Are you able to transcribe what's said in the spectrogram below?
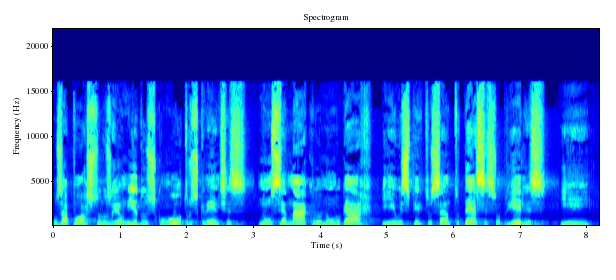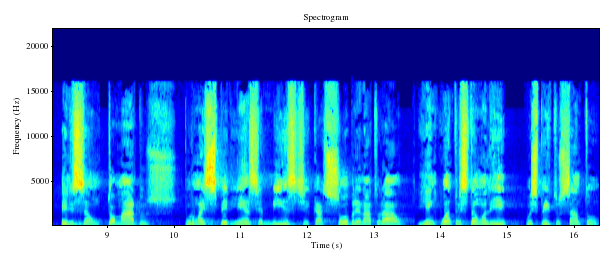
os apóstolos reunidos com outros crentes num cenáculo, num lugar, e o Espírito Santo desce sobre eles e eles são tomados por uma experiência mística, sobrenatural, e enquanto estão ali, o Espírito Santo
